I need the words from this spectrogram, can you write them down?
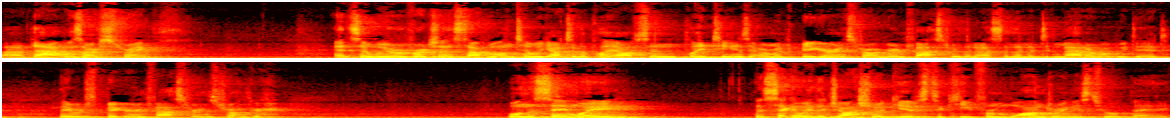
Uh, that was our strength. And so we were virtually unstoppable until we got to the playoffs and played teams that were much bigger and stronger and faster than us. And then it didn't matter what we did, they were just bigger and faster and stronger. Well, in the same way, the second way that Joshua gives to keep from wandering is to obey.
